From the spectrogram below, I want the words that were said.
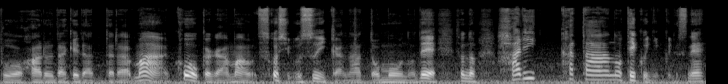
布を貼るだけだったら、まあ、効果が、まあ、少し薄いかなと思うので、その、貼り方のテクニックですね。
